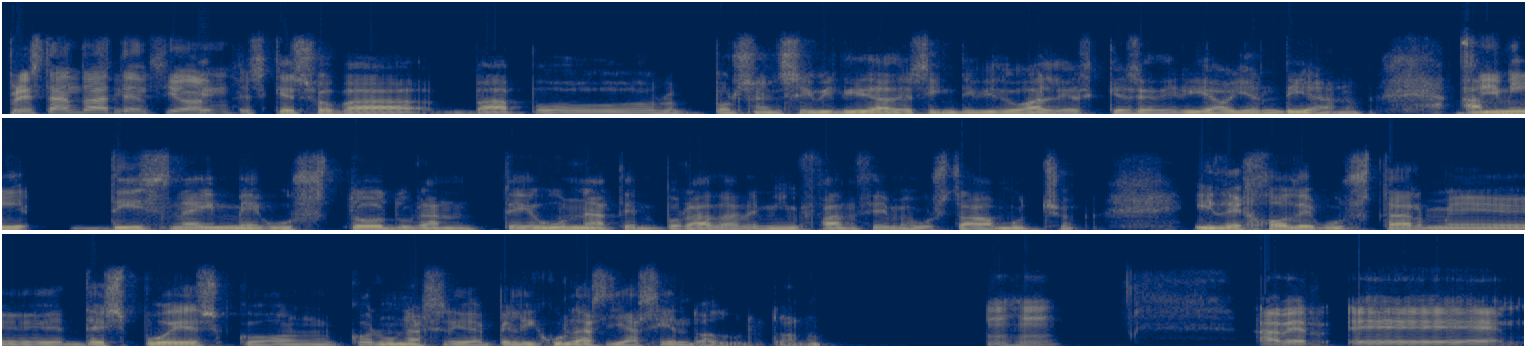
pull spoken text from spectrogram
Prestando atención. es que eso va, va por, por, sensibilidades individuales, que se diría hoy en día, ¿no? A mí Disney me gustó durante una temporada de mi infancia, me gustaba mucho, y dejó de gustarme después con, con una serie de películas ya siendo adulto, ¿no? A ver, eh,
